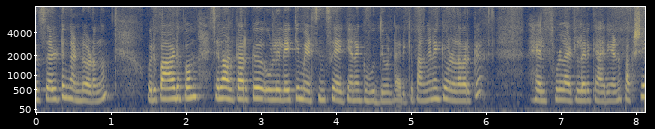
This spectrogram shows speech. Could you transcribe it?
റിസൾട്ടും കണ്ടു തുടങ്ങും. ഒരുപാട് ഇപ്പം ചില ആൾക്കാർക്ക് ഉള്ളിലേക്ക് മെഡിസിൻസ് കഴിക്കാനൊക്കെ ബുദ്ധിമുട്ടായിരിക്കും. അപ്പം അങ്ങനെയൊക്കെ ഉള്ളവർക്ക് ഹെൽപ്ഫുൾ ആയിട്ടുള്ളൊരു കാര്യമാണ്. പക്ഷേ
